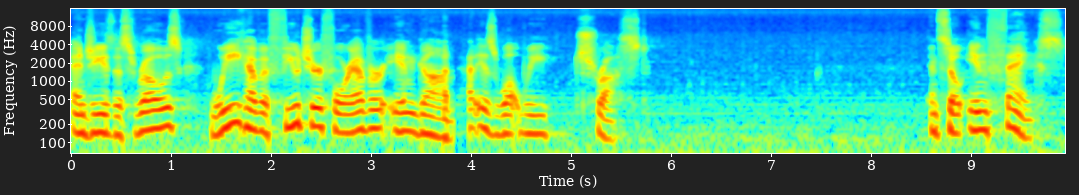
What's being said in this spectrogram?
and Jesus rose. We have a future forever in God. That is what we trust. And so, in thanks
